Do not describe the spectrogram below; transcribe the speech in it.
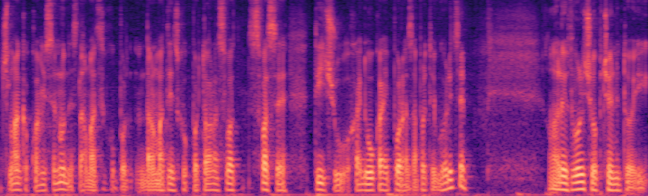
članka koja mi se nude s dalmatinskog, dalmatinskog portala, sva, sva se tiču Hajduka i poraza protiv Gorice. Ali otvorit ću općenito i,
